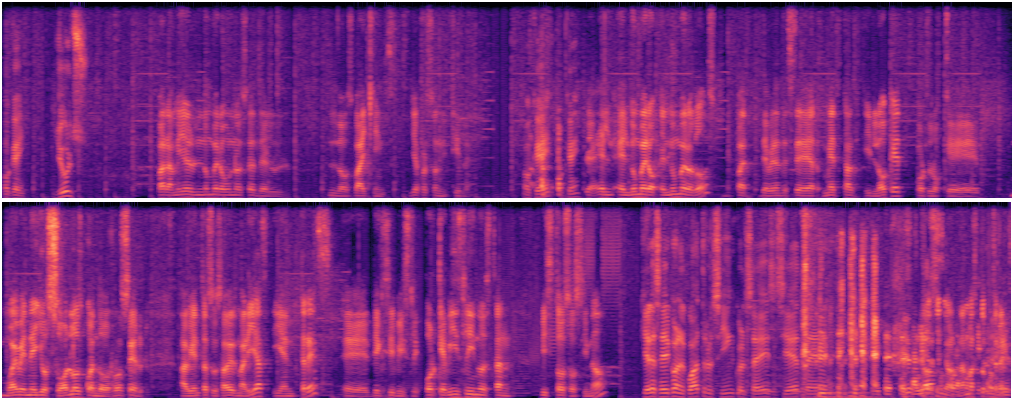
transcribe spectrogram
ok. Jules. Para mí el número uno es el de los Vikings, Jefferson y Thielen. Ok, ok. El, el número, el número dos deberían de ser Metcalf y Lockett, por lo que mueven ellos solos cuando Russell avienta sus aves marías. Y en tres, eh, Dixie Beasley, porque Beasley no es tan vistoso, ¿sí no? ¿Quieres seguir con el 4, el 5, el 6, el 7? Y te- te No, señor, nada más top tres.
